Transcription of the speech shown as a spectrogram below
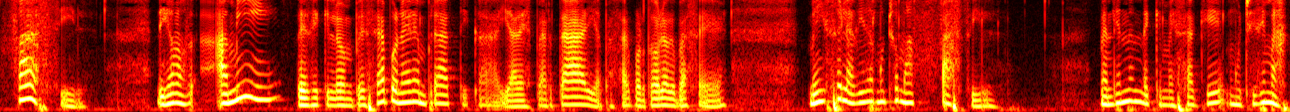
fácil. Digamos, a mí, desde que lo empecé a poner en práctica y a despertar y a pasar por todo lo que pasé, me hizo la vida mucho más fácil. ¿Me entienden? De que me saqué muchísimas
